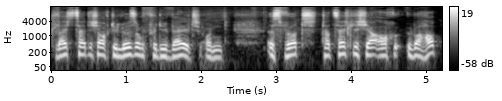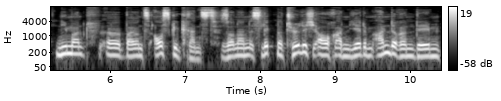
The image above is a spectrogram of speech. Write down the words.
gleichzeitig auch die Lösung für die Welt. Und es wird tatsächlich ja auch überhaupt niemand äh, bei uns ausgegrenzt, sondern es liegt natürlich auch an jedem anderen, dem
